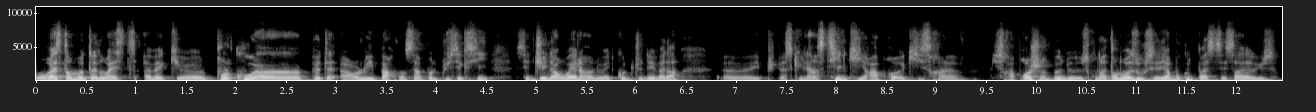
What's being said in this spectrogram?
On reste en Mountain West avec, euh, pour le coup, un peut-être. Alors lui, par contre, c'est un peu le plus sexy. C'est Jane Orwell, hein, le head coach de Nevada. Euh, et puis parce qu'il a un style qui, qui, sera, qui se rapproche un peu de ce qu'on attend d'Oiseau, c'est-à-dire beaucoup de passes. C'est ça, Gus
